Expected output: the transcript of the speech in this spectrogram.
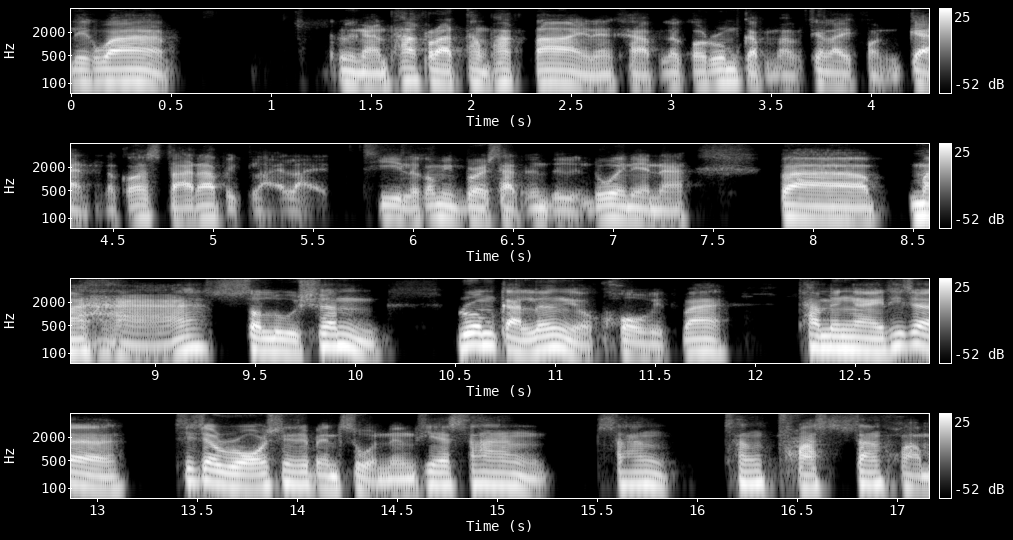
เรียกว่าหน่วยงานภาครัฐทางภาคใต้นะครับ แล้วก็ร่วมกับมหาวิทยาลัยขอนแก่น แล้วก็สตาร์ทอัพอีกหลาย ๆ ที่แล้วก็มีบริษัทอื่น ๆ ด้วยเนี่ยนะมามาหาโซลูชันร่วมกันเรื่องเกี่ยวกับโควิด ว่าทำยังไงที่จะที่จะโรชจะเป็นส่วนหนึ่งที่จะสร้างสร้างสร้าง trust สร้างความ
